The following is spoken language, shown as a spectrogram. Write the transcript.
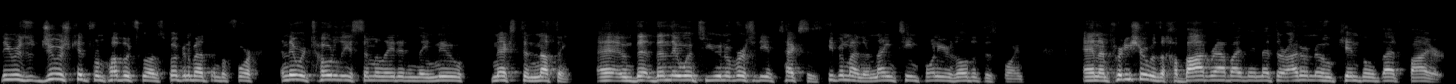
They were Jewish kids from public school. I've spoken about them before, and they were totally assimilated and they knew next to nothing. And then, then they went to University of Texas. Keep in mind, they're 19, 20 years old at this point. And I'm pretty sure it was a Chabad rabbi they met there. I don't know who kindled that fire,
